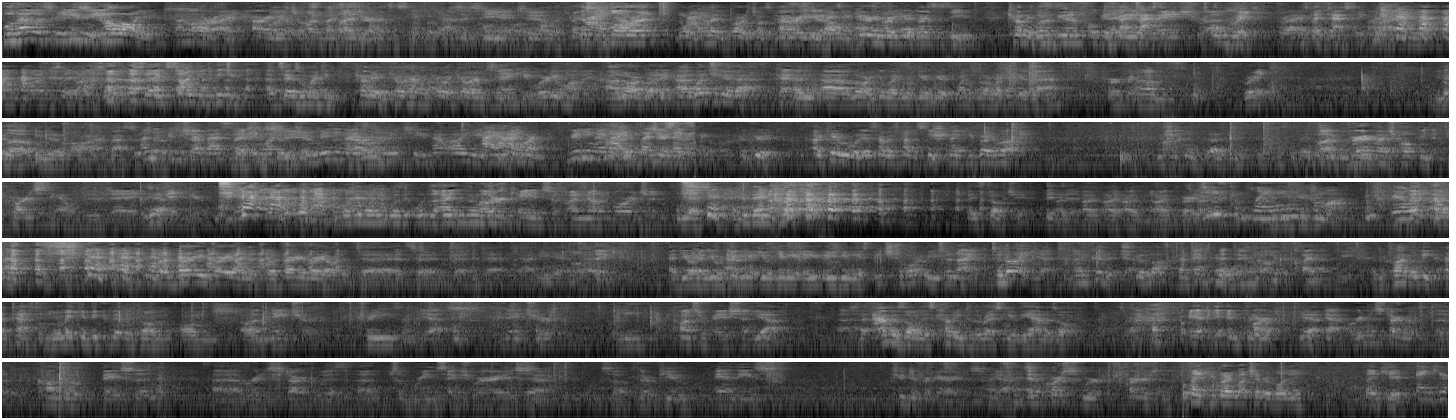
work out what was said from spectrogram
Well, that was easy. How are you? I'm all right. How are you? What a pleasure. Nice to see you. Nice to see you too. This is Lauren. Lauren, my name is Boris Johnson. How are you? Very, very good. Nice to see you. Come in. What a beautiful day you fantastic. Oh, great. Right. It's fantastic. I'm, I'm so, I'm so, so excited to meet you. And so is all my team. Come in. Come and have a, come and, come and have a seat. Thank you. Where do you want me? Uh, Lauren, why- uh, why don't you go there? Okay. And uh, Lauren, go, go, go, go, why don't you, why don't you go there? Perfect. Um, great. You know, Hello. You know our ambassador. I'm the British Jeff, ambassador nice in Washington. Really nice to meet you. How are you? Hi, I'm Lauren. Really nice Hi, to meet pleasure. you. Nice. Good. Okay, everybody, let's have a, have a seat. Thank you very much. Well, I'm very much hoping that the hardest thing I will do today is Yeah. get here. What happened? Was it was it, what, I, was it motorcades of unknown origin. Yes. Did they, they stopped you? They did. I, I, I'm, I'm very sorry. He's complaining, come on, really? Very, very honored, we're very, very honored to, to, to, to have you here. Well, thank you. And you're, and you're giving, you're giving, are you, are you giving a speech tomorrow? You- Tonight. Tonight? Yeah, tonight. goodness, Yeah. good luck, fantastic. No, the climate week the climate week, fantastic. And you're making a big commitment on, on, on on nature. trees and, Yes, nature, conservation. yeah. The uh, Amazon is coming to the rescue of the Amazon. Yeah, yeah, in part. yeah. Yeah, we're going to start with the Congo Basin. Uh, we're going to start with uh, some marine sanctuaries. Yeah. So there are a few Andes, a few different areas. Yeah, and of course we're partners in the Well, thank you very much, everybody. Thank you. Thank you.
